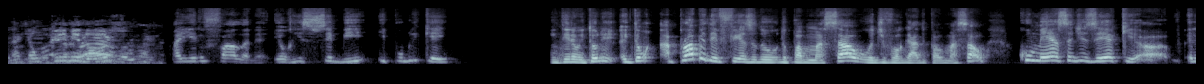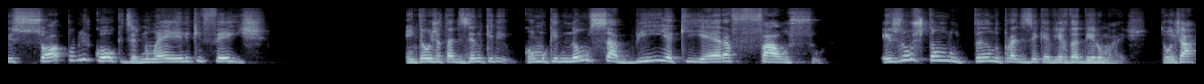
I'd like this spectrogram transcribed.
né, que é um criminoso. Aí ele fala, né? Eu recebi e publiquei. Entendeu? Então, então a própria defesa do, do Pablo Massal, o advogado Pablo Massal, começa a dizer que ó, ele só publicou, quer dizer, não é ele que fez. Então já está dizendo que ele, como que ele não sabia que era falso. Eles não estão lutando para dizer que é verdadeiro mais. Então já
